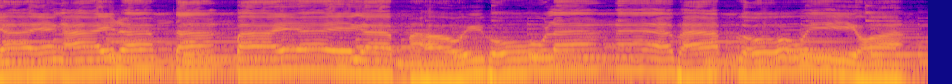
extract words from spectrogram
dạy ngài ram tăng bài gặp hội vũ lan phạm vũ uy hoàng.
